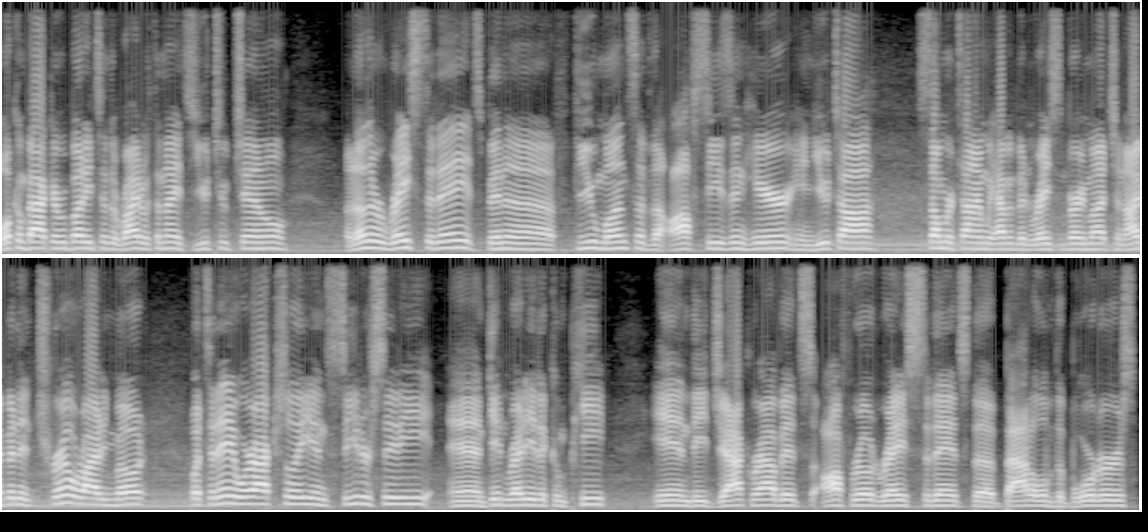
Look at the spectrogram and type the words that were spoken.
Welcome back everybody to the Ride with the Knights YouTube channel. Another race today. It's been a few months of the off season here in Utah. Summertime, we haven't been racing very much and I've been in trail riding mode, but today we're actually in Cedar City and getting ready to compete in the Jackrabbits off-road race today. It's the Battle of the Borders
